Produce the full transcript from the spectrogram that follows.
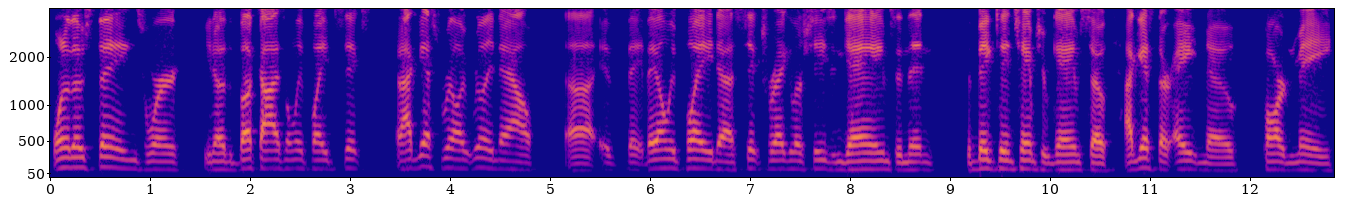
one of those things where you know, the Buckeyes only played six, and I guess really, really now uh, they they only played uh, six regular season games, and then the Big Ten championship game. So I guess they're eight no. Oh. Pardon me.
